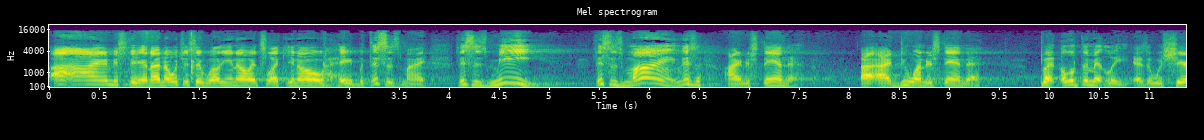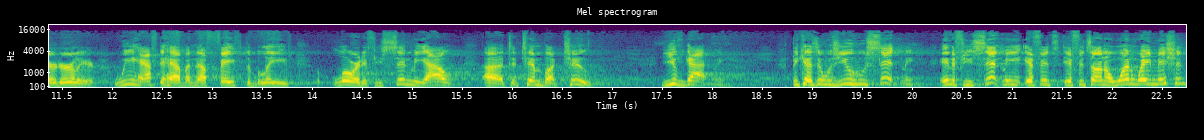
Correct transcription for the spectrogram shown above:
I, I understand. I know what you're saying. Well, you know, it's like you know, hey, but this is my this is me. This is mine. This is, I understand that. I, I do understand that. But ultimately, as it was shared earlier, we have to have enough faith to believe, Lord, if you send me out uh, to Timbuktu, you've got me because it was you who sent me. And if you sent me, if it's, if it's on a one way mission,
